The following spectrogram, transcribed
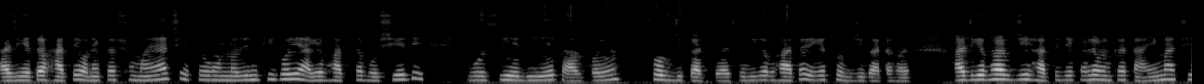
আজকে তো হাতে অনেকটা সময় আছে। তো অন্যদিন কী করি? আগে ভাতটা বসিয়ে দিই। বসিয়ে দিয়ে তারপরে সবজি কাটতে আসি। ওদিকে ভাত হয় এদিকে সবজি কাটা হয়। আজকে ভাবছি হাতে যেখানে অনেকটা টাইম আছে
